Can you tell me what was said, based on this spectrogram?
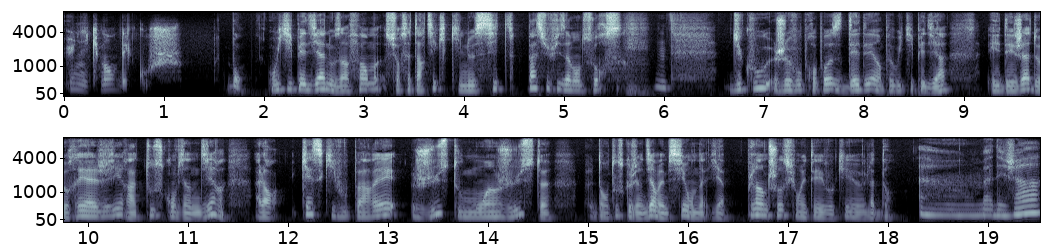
uniquement des couches. Bon, Wikipédia nous informe sur cet article qu'il ne cite pas suffisamment de sources. Du coup, je vous propose d'aider un peu Wikipédia et déjà de réagir à tout ce qu'on vient de dire. Alors, qu'est-ce qui vous paraît juste ou moins juste dans tout ce que je viens de dire, même si il y a plein de choses qui ont été évoquées euh, là-dedans? Euh, bah déjà,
